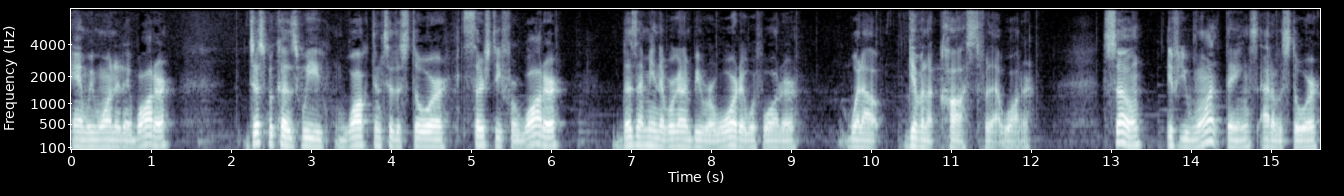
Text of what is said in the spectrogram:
and we wanted a water, just because we walked into the store thirsty for water doesn't mean that we're going to be rewarded with water without giving a cost for that water. So, if you want things out of a store,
